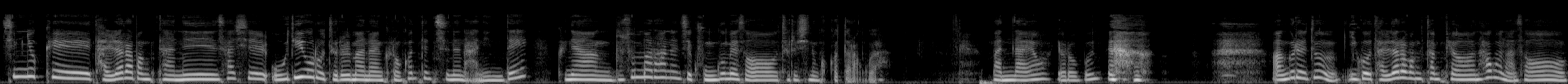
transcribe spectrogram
16회 달려라 방탄은 사실 오디오로 들을 만한 그런 컨텐츠는 아닌데 그냥 무슨 말 하는지 궁금해서 들으시는 것 같더라고요. 맞나요, 여러분? 안 그래도 이거 달려라 방탄편 하고 나서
